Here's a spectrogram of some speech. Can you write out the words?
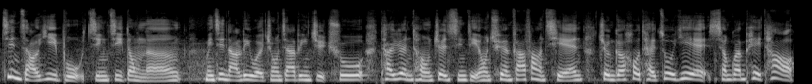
尽早易补经济动能。民进党立委钟嘉宾指出。他认同振兴抵用券发放前，整个后台作业相关配套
